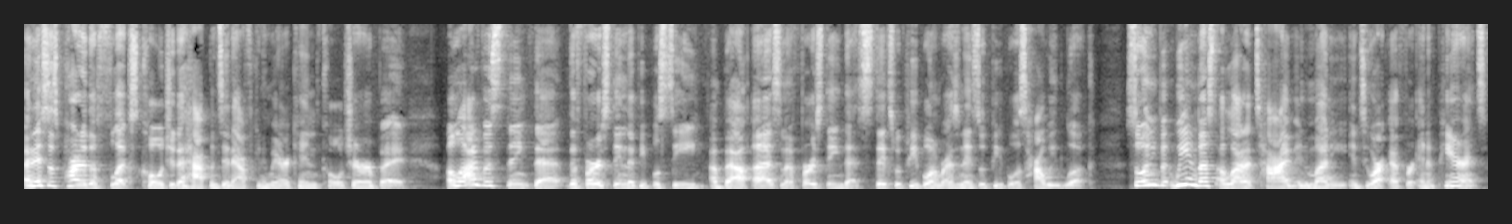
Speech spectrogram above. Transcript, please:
and this is part of the flex culture that happens in African American culture, but a lot of us think that the first thing that people see about us and the first thing that sticks with people and resonates with people is how we look. So we invest a lot of time and money into our effort and appearance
